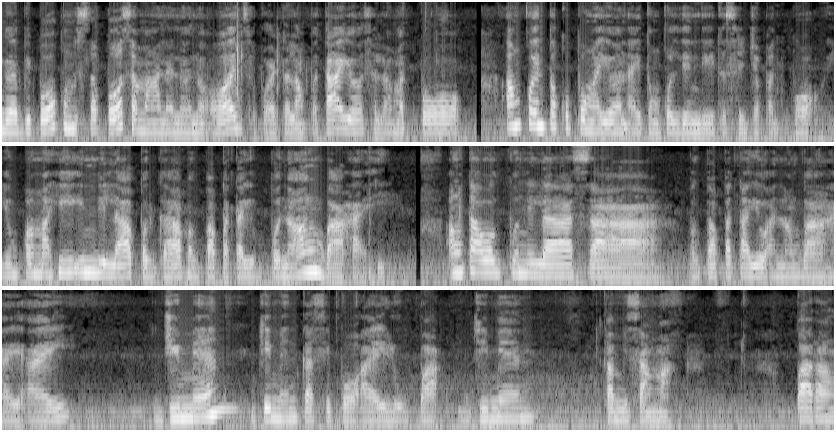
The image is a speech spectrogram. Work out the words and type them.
gabi po. Kumusta po sa mga nanonood? Suporta lang po tayo. Salamat po. Ang kwento ko po ngayon ay tungkol din dito sa Japan po. Yung pamahiin nila pagka magpapatayo po ng bahay. Ang tawag po nila sa pagpapatayuan ng bahay ay Jimen. Jimen kasi po ay lupa. Jimen kamisama. Parang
